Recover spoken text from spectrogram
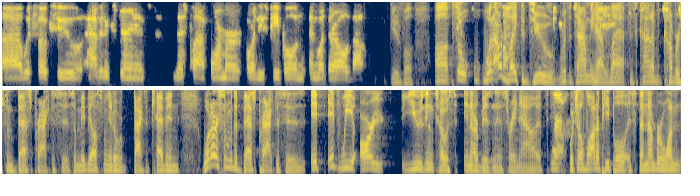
uh, with folks who haven't experienced this platform or, or these people and, and what they're all about. Beautiful. Um, so what I would like to do with the time we have left is kind of cover some best practices. So maybe I'll swing it over back to Kevin. What are some of the best practices if if we are using Toast in our business right now, if, which a lot of people, it's the number one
